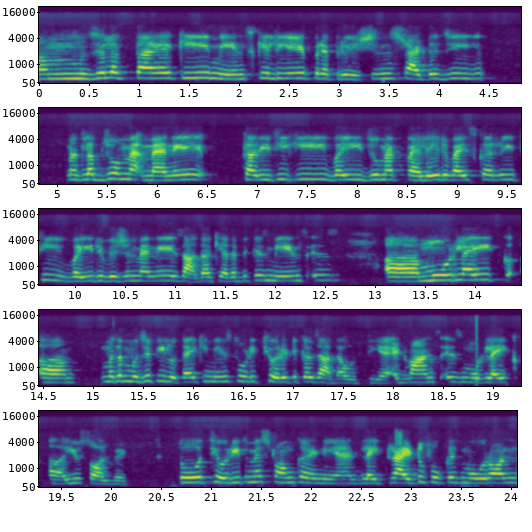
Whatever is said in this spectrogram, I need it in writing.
um, मुझे लगता है कि मेंस के लिए प्रिपरेशन स्ट्रैटेजी मतलब जो मैं, मैंने करी थी कि वही जो मैं पहले रिवाइज कर रही थी वही रिविजन मैंने ज़्यादा किया था because Mains is more like मतलब मुझे फील होता है कि मीन्स थोड़ी थ्योरेटिकल ज़्यादा होती है। Advance is more like you solve it तो थ्योरी तो मैं स्ट्रॉन्ग करनी है and like try to focus more on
